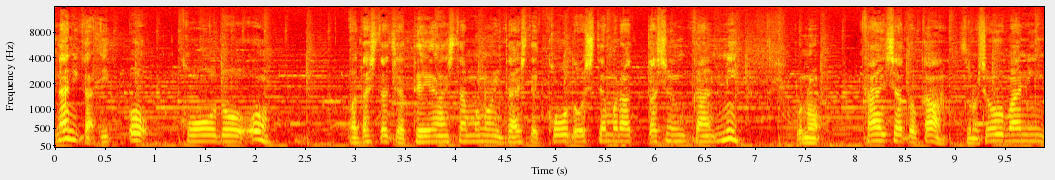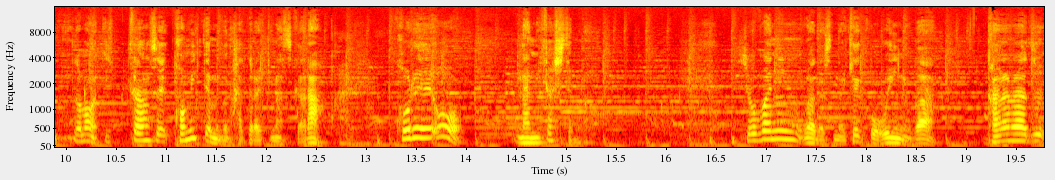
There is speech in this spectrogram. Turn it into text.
何か一歩行動を私たちが提案したものに対して行動してもらった瞬間にこの会社とかその商売人との一貫性コミットメントが働きますからこれを何かしてもらう。商売人はですね結構多いのが必ず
